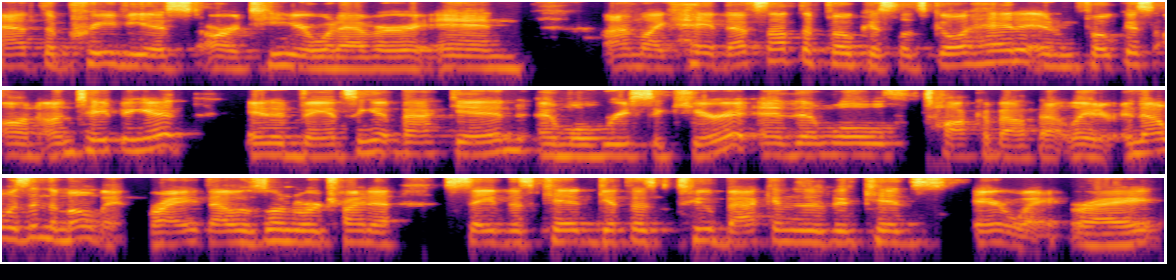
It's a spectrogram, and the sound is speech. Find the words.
at the previous RT or whatever. And I'm like, hey, that's not the focus. Let's go ahead and focus on untaping it and advancing it back in, and we'll resecure it, and then we'll talk about that later. And that was in the moment, right? That was when we are trying to save this kid, get this tube back into the kid's airway, right?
